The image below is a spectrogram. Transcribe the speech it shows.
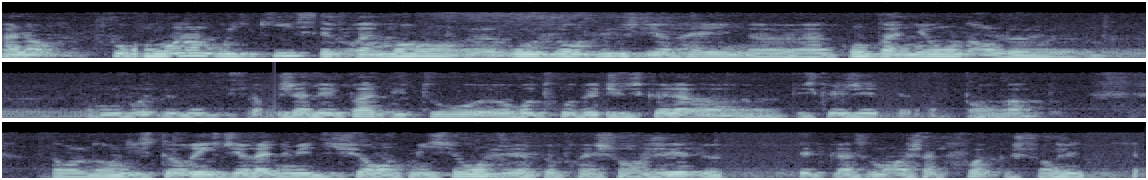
Alors, pour moi, Wiki, c'est vraiment aujourd'hui, je dirais, un compagnon dans le, au niveau de mes différents. J'avais pas du tout retrouvé jusque-là, puisque j'ai dans, l'historique, je dirais, de mes différentes missions, j'ai à peu près changé de déplacement à chaque fois que je changeais de mission.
